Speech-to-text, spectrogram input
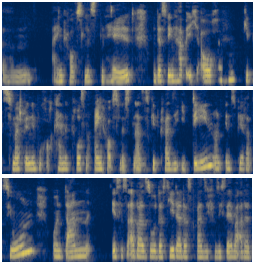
ähm, Einkaufslisten hält. Und deswegen habe ich auch, mhm. gibt es zum Beispiel in dem Buch auch keine großen Einkaufslisten. Also es gibt quasi Ideen und Inspirationen und dann ist es aber so, dass jeder das quasi für sich selber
